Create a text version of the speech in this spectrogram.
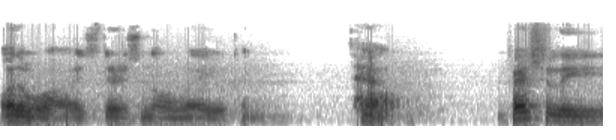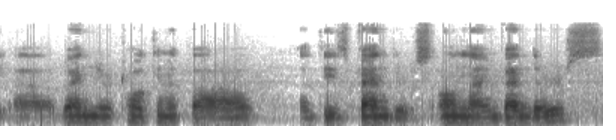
Otherwise, there's no way you can tell especially uh, when you're talking about uh, these vendors, online vendors.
